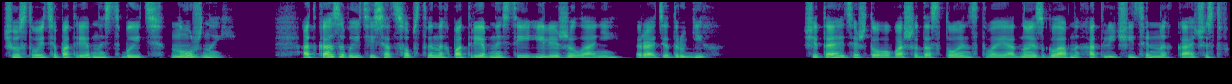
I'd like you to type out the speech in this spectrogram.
Чувствуете потребность быть нужной? Отказываетесь от собственных потребностей или желаний ради других? Считаете, что ваше достоинство и одно из главных отличительных качеств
